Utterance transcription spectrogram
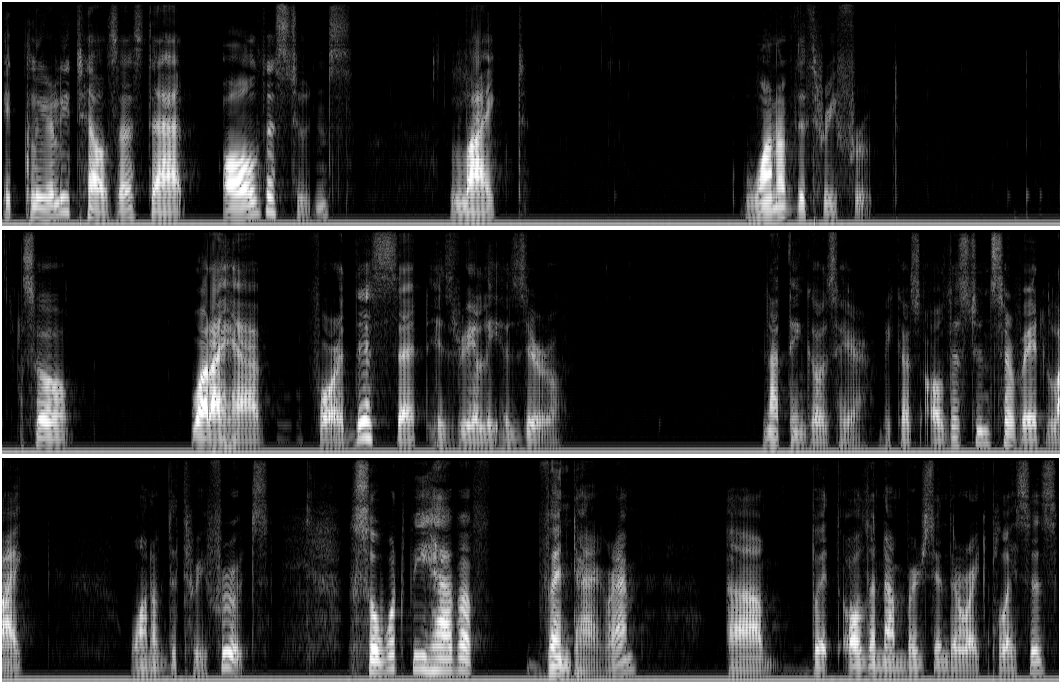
it clearly tells us that all the students liked one of the three fruit. So what I have for this set is really a zero. Nothing goes here because all the students surveyed liked one of the three fruits. So what we have a Venn diagram um, with all the numbers in the right places.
